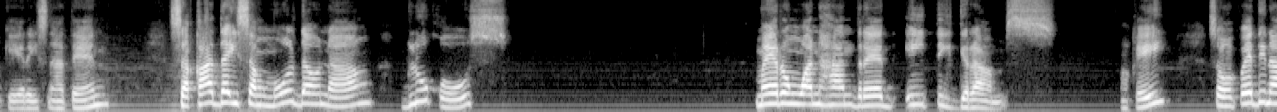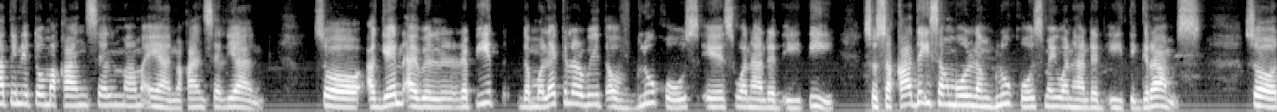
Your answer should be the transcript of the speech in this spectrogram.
Okay, erase natin. Sa kada isang mole daw ng glucose, mayroong 180 grams. Okay? So, pwede natin ito makancel, mama. Ayan, makancel yan. So, again, I will repeat, the molecular weight of glucose is 180. So, sa kada isang mole ng glucose, may 180 grams. So,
